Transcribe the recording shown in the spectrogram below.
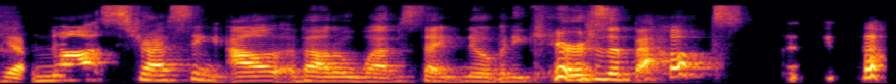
yeah. not stressing out about a website nobody cares about.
